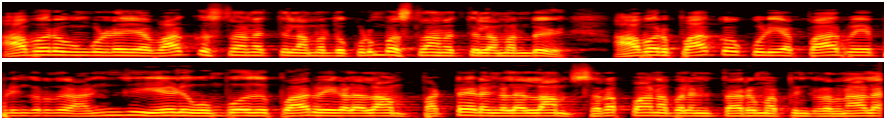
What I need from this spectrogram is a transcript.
அவர் உங்களுடைய வாக்குஸ்தானத்தில் அமர்ந்து குடும்பஸ்தானத்தில் அமர்ந்து அவர் பார்க்கக்கூடிய பார்வை அப்படிங்கிறது அஞ்சு ஏழு ஒம்பது பார்வைகளெல்லாம் பட்ட இடங்களெல்லாம் சிறப்பான பலன் தரும் அப்படிங்கிறதுனால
